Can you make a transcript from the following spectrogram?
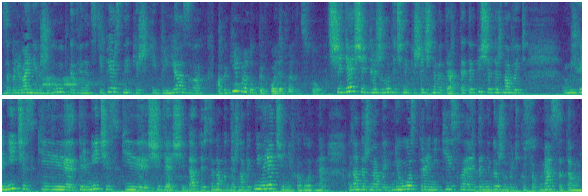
заболеваниях желудка, двенадцатиперстной кишки, при язвах. А какие продукты входят в этот стол? Щадящий для желудочно-кишечного тракта. Эта пища должна быть механически, термически щадящей, да, то есть она должна быть не горячая, не холодная, она должна быть не острая, не кислая, это не должен быть кусок мяса там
